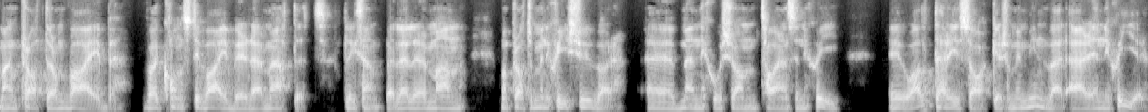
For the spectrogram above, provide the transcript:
man pratar om vibe. Vad är konstig vibe i det där mötet till exempel. Eller man, man pratar om energitjuvar. Eh, människor som tar ens energi. Eh, och allt det här är ju saker som i min värld är energier.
